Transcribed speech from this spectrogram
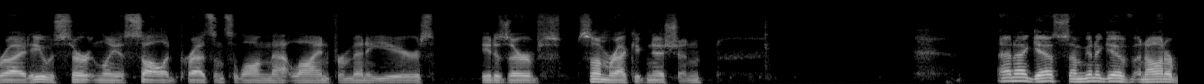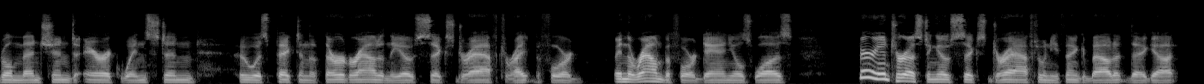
Right. He was certainly a solid presence along that line for many years. He deserves some recognition. And I guess I'm going to give an honorable mention to Eric Winston, who was picked in the third round in the 06 draft, right before, in the round before Daniels was. Very interesting 06 draft when you think about it. They got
